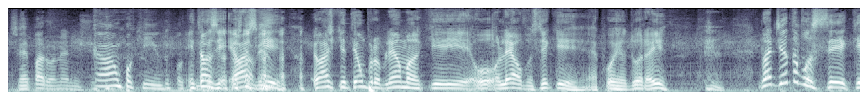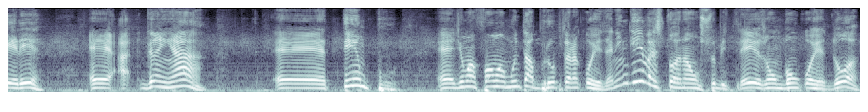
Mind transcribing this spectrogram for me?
Você reparou, né, Nicho? Ah, um pouquinho. um pouquinho. Então, assim, eu Tá acho, que, eu acho que tem um problema que. Ô, Léo, você que é corredor aí, não adianta você querer é, ganhar é, tempo é, de uma forma muito abrupta na corrida. Ninguém vai se tornar um sub-3 ou um bom corredor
